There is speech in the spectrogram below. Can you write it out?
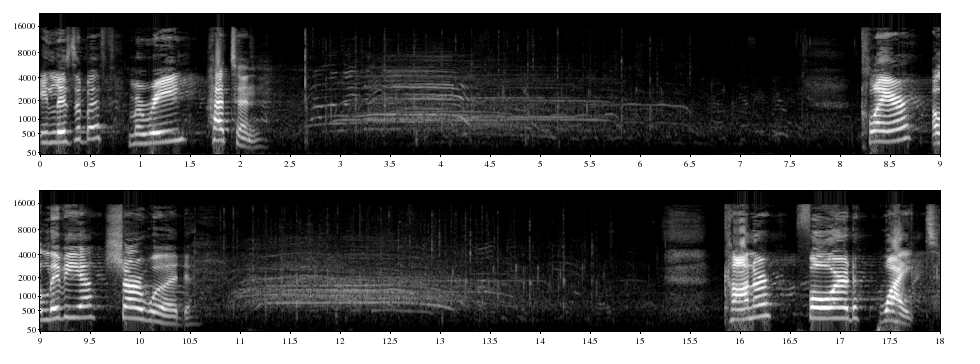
Elizabeth Marie Hutton. Claire Olivia Sherwood. Connor Ford White.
